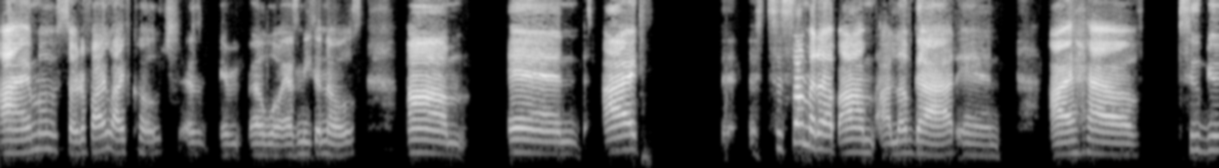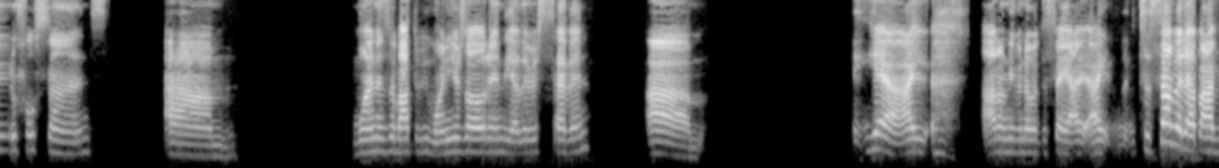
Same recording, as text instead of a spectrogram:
I'm a certified life coach, as every, uh, well as Mika knows. Um, and I, to sum it up, I'm I love God, and I have two beautiful sons. Um, one is about to be one years old, and the other is seven. Um, yeah, I I don't even know what to say. I, I to sum it up, I'm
